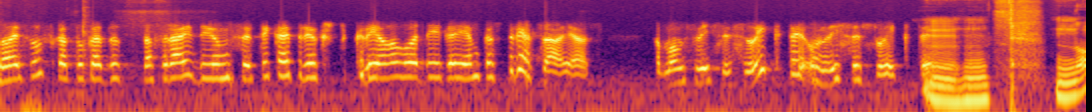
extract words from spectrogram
Nu, es uzskatu, ka tas raidījums ir tikai priekš krievalodīgajiem, kas priecājās, ka mums viss ir slikti un viss ir slikti. Mm -hmm. Nu,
